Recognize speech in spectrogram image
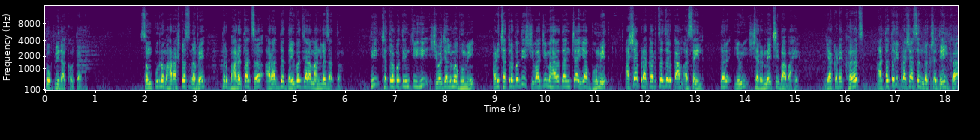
टोपली दाखवत आहेत संपूर्ण महाराष्ट्रच नव्हे तर भारताचं आराध्य दैवत ज्याला मानलं जातं ती छत्रपतींची ही शिवजन्मभूमी. आणि छत्रपती शिवाजी महाराजांच्या या भूमीत अशा प्रकारचं जर काम असेल तर एवढी शर्मेची बाब आहे. याकडे खरंच आता तरी प्रशासन लक्ष देईल का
